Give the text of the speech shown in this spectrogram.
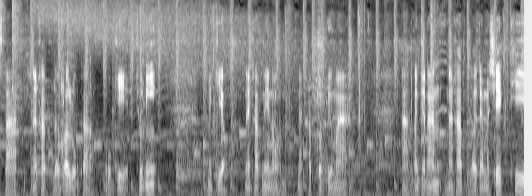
สตาร์ทนะครับแล้วก็ลงกาวโอเค ชุดนี้ไม่เกี่ยวนะครับแน่นอนนะครับก็คือมาหลังจากนั้นนะครับเราจะมาเช็คที่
